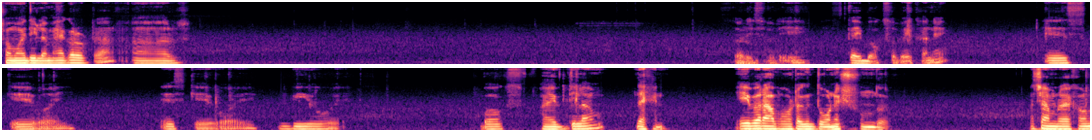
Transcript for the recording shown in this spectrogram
সময় দিলাম এগারোটা, আর সরি সরি স্কাই বক্স হবে এখানে। S K Y S K Y বিও বক্স ফাইভ দিলাম। দেখেন, এবার আবহাওয়াটা কিন্তু অনেক সুন্দর। আচ্ছা আমরা এখন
